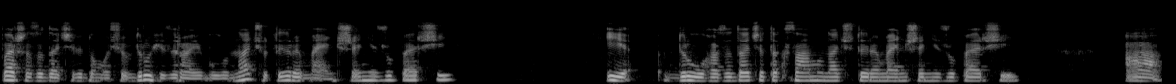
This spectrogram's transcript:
Перша задача відомо, що в другій зграї було на 4 менше, ніж у першій. І друга задача так само на 4 менше, ніж у першій. А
